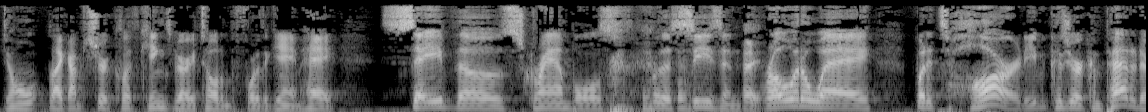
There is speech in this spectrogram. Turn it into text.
don't like I'm sure Kliff Kingsbury told him before the game, hey, save those scrambles for the season, Hey. throw it away. But it's hard, even because you're a competitor.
